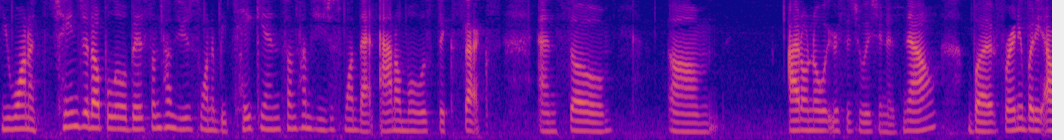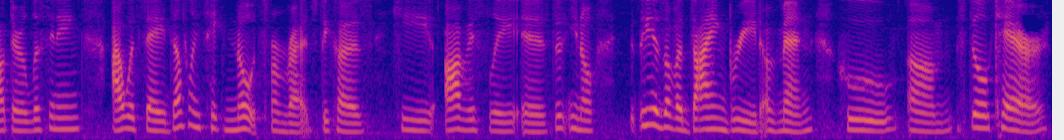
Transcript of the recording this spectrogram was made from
You want to change it up a little bit. Sometimes you just want to be taken. Sometimes you just want that animalistic sex. And so, um, I don't know what your situation is now, but for anybody out there listening, I would say definitely take notes from Reg because he obviously is, you know, he is of a dying breed of men who um, still care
